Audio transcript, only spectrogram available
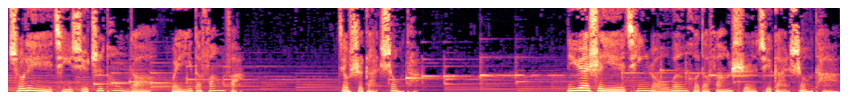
处理情绪之痛的。唯一的方法，就是感受它。你越是以轻柔温和的方式去感受它，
